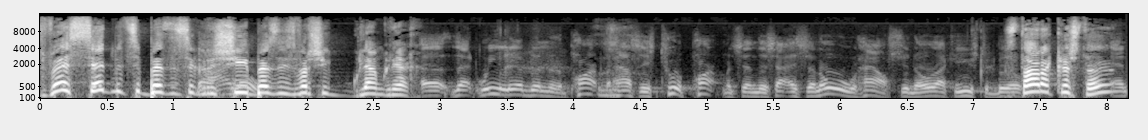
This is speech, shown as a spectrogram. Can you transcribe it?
две седмици без да се греши, без да извърши голям грях. Стара къща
